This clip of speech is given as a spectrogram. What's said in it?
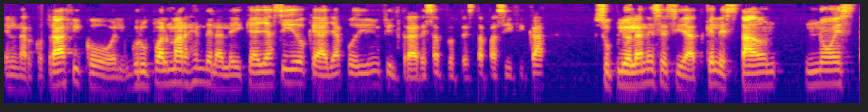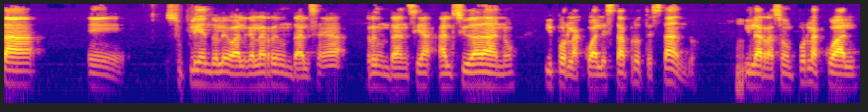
el narcotráfico o el grupo al margen de la ley que haya sido, que haya podido infiltrar esa protesta pacífica, suplió la necesidad que el Estado no está eh, supliéndole, valga la redundancia, redundancia, al ciudadano y por la cual está protestando. Y la razón por la cual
